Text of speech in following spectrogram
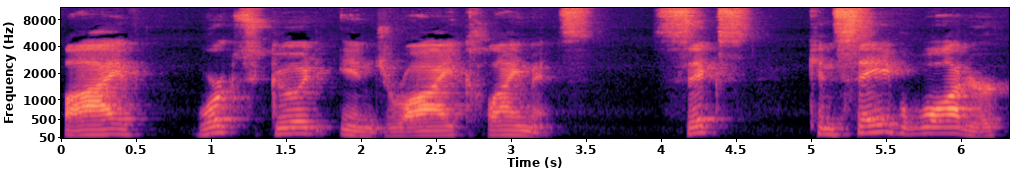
5 works good in dry climates. 6. Can save water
